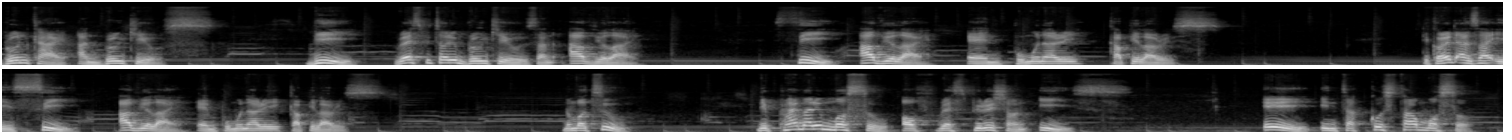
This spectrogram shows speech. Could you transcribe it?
Bronchi and bronchioles. B. Respiratory bronchioles and alveoli. C. Alveoli and pulmonary capillaries. The correct answer is C. Alveoli and pulmonary capillaries. Number two, the primary muscle of respiration is A. Intercostal muscle,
